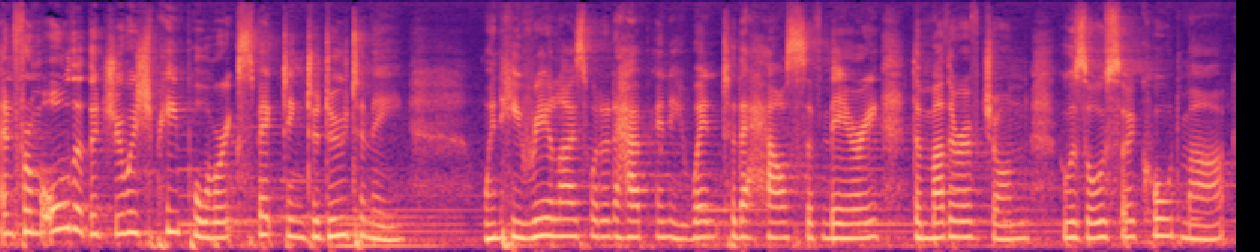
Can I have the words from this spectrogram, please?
and from all that the Jewish people were expecting to do to me. When he realized what had happened, he went to the house of Mary, the mother of John, who was also called Mark,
